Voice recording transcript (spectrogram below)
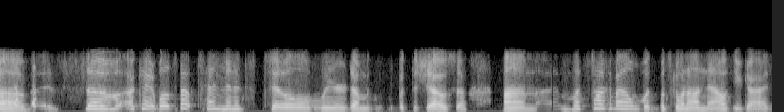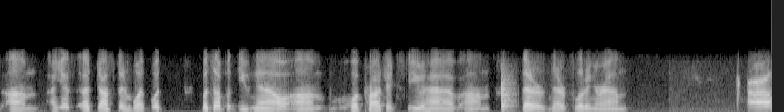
um, so okay, well it's about ten minutes till we're done with, with the show. So um, let's talk about what, what's going on now with you guys. Um, I guess uh, Dustin, what what what's up with you now? Um, what projects do you have um, that are that are floating around? Uh,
